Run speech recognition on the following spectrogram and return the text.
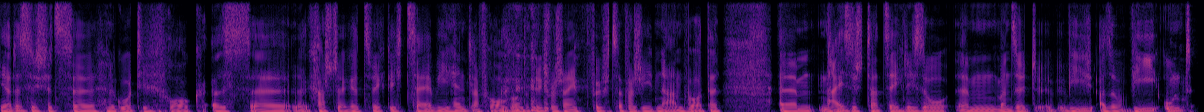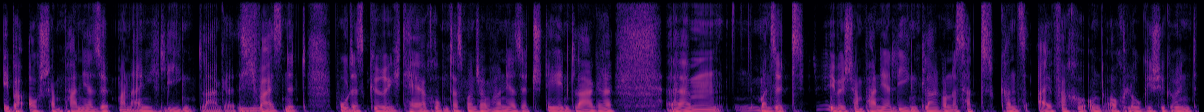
Ja, das ist jetzt äh, eine gute Frage. Es äh, kannst du jetzt wirklich zehn Weinhändler fragen und du kriegst wahrscheinlich 15 verschiedene Antworten. Ähm, nein, es ist tatsächlich so, ähm, man sollte wie, also wie und eben auch Champagner sollte man eigentlich liegend lagern. Ich weiß nicht, wo das Gerücht herkommt, dass man Champagner sollte stehend lagern. Ähm, man sollte eben Champagner liegend lagern und das hat ganz einfache und auch logische Gründe.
